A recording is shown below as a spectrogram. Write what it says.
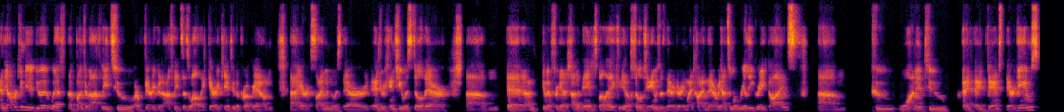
and the opportunity to do it with a bunch of athletes who are very good athletes as well. Like Garrett came through the program, uh, Eric Simon was there, Andrew Hinchy was still there. Um, I'm gonna forget a ton of names, but like you know, Phil James was there during my time there. We had some really great guys um, who wanted to advance their games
